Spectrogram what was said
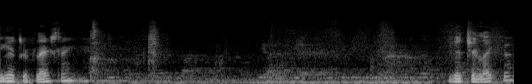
You got your flashlight? You got your light gun?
